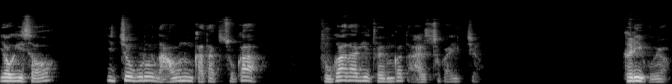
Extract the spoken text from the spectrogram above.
여기서 이쪽으로 나오는 가닥수가 두 가닥이 되는 것 알 수가 있죠. 그리고요.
